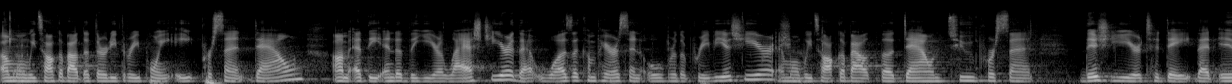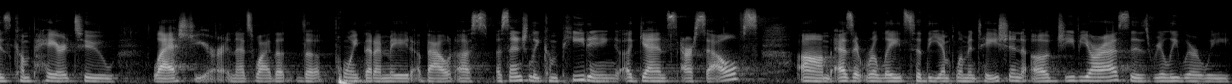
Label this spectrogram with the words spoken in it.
Um, When we talk about the 33.8% down um, at the end of the year last year, that was a comparison over the previous year. And when we talk about the down 2% this year to date, that is compared to last year. And that's why the, the point that I made about us essentially competing against ourselves um, as it relates to the implementation of GVRS is really where we,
